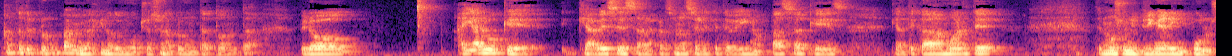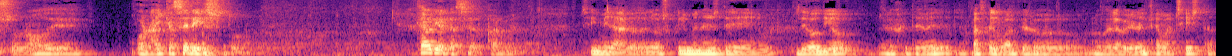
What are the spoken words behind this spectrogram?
¿cuánto te preocupa? Me imagino que mucho, es una pregunta tonta. Pero hay algo que, que a veces a las personas veí nos pasa, que es que ante cada muerte tenemos un primer impulso, ¿no? De, bueno, hay que hacer esto. ¿Qué habría que hacer, Carmen? Sí, mira, lo de los crímenes de, de odio LGTB pasa igual que lo, lo de la violencia machista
